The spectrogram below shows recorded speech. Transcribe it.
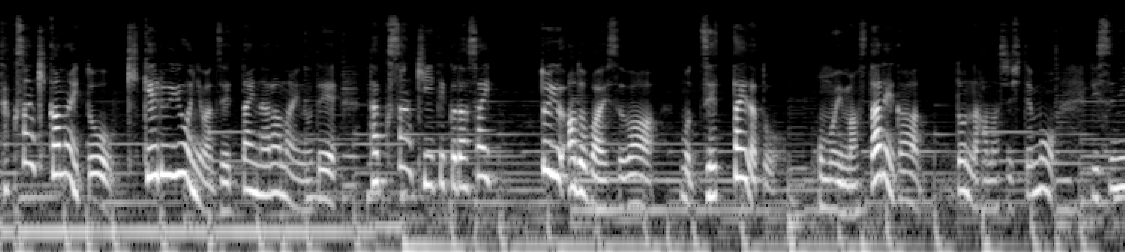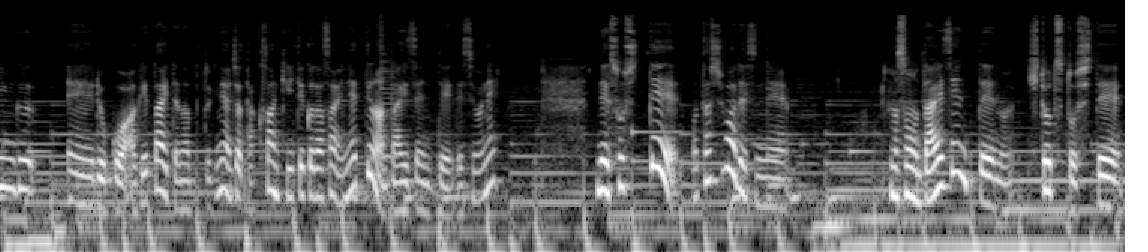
たくさん聞かないと聞けるようには絶対ならないのでたくさん聞いてくださいというアドバイスはもう絶対だと思います。誰がどんな話してもリスニング、力を上げたいってなった時にはじゃあたくさん聞いてくださいね。っていうのは大前提ですよね。でそして私はですね、まあ、その大前提の一つとして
